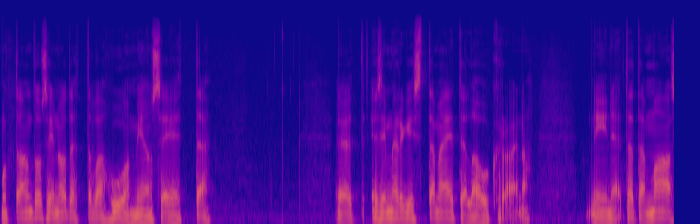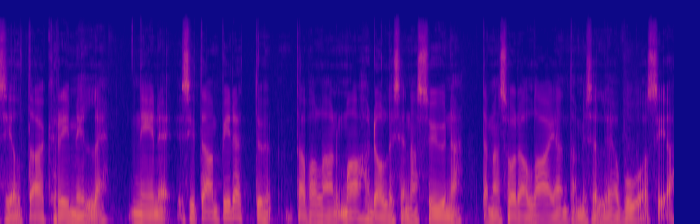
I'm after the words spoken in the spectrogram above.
mutta on tosin otettava huomioon se, että, että esimerkiksi tämä Etelä-Ukraina, niin tätä maasiltaa Krimille, niin sitä on pidetty tavallaan mahdollisena syynä tämän sodan laajentamiselle jo vuosia.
